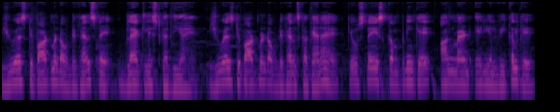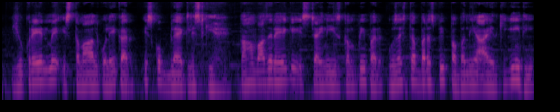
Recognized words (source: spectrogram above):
यूएस डिपार्टमेंट ऑफ़ डिफेंस ने ब्लैक लिस्ट कर दिया है। यूएस डिपार्टमेंट ऑफ़ डिफेंस का कहना है कि उसने इस कंपनी के अनमैंड एरियल व्हीकल के यूक्रेन में इस्तेमाल को लेकर इसको ब्लैक लिस्ट किया है। तहम वाजे रहे कि इस चाइनीज़ कंपनी पर गुजशत बरस भी पाबंदियाँ आयद की गई थी,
